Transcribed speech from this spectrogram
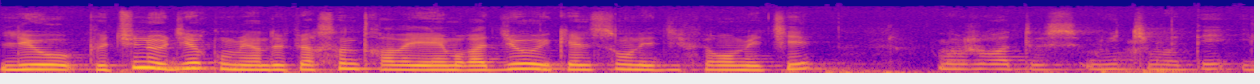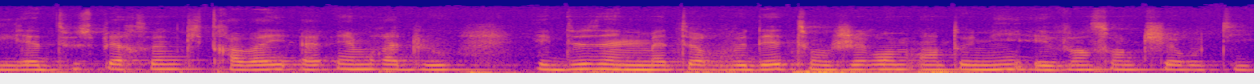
Léo, peux-tu nous dire combien de personnes travaillent à M Radio et quels sont les différents métiers? Bonjour à tous. Oui, Timothée, il y a 12 personnes qui travaillent à M Radio et deux animateurs vedettes sont Jérôme Anthony et Vincent Cherouti.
